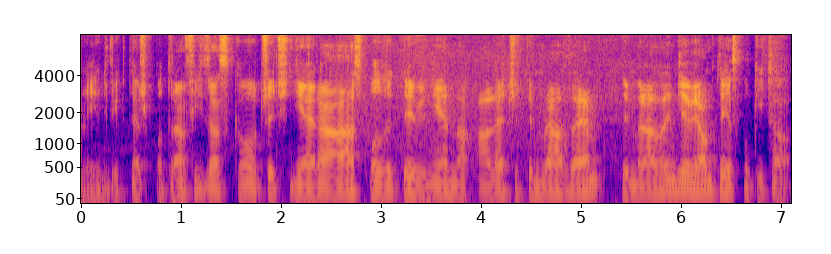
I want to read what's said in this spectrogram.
Lindwik też potrafi zaskoczyć nieraz pozytywnie, no ale czy tym razem? Tym razem dziewiąty jest póki co.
